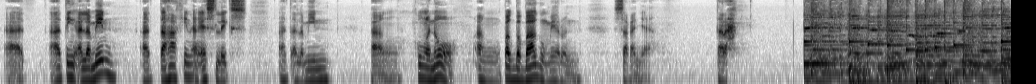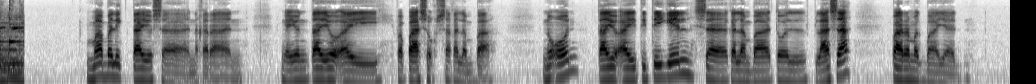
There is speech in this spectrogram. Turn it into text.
At ating alamin at tahakin ang SLEX at alamin ang kung ano ang pagbabagong meron sa kanya. Tara! Mabalik tayo sa nakaraan. Ngayon tayo ay papasok sa Kalamba. Noon, tayo ay titigil sa Kalamba Toll Plaza para magbayad.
